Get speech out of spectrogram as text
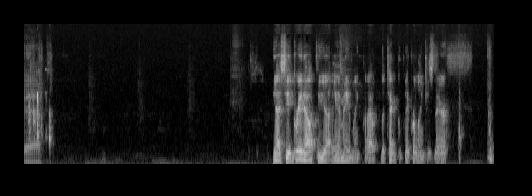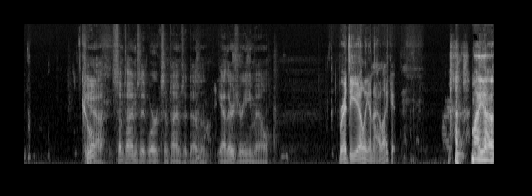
Yeah, Yeah, I see it grayed out the uh, AMA link, but I, the technical paper link is there. Cool. Yeah, sometimes it works, sometimes it doesn't. Yeah, there's your email. Bread the alien. I like it. My uh,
